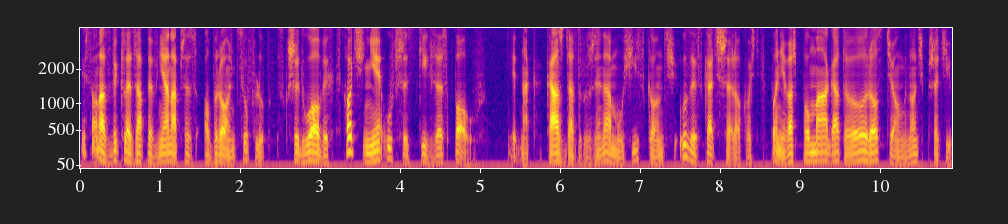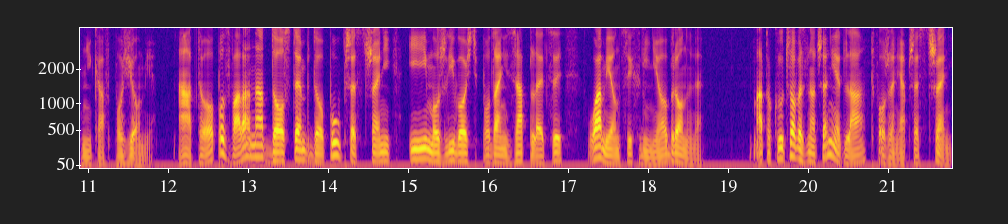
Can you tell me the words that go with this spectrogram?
Jest ona zwykle zapewniana przez obrońców lub skrzydłowych, choć nie u wszystkich zespołów. Jednak każda drużyna musi skądś uzyskać szerokość, ponieważ pomaga to rozciągnąć przeciwnika w poziomie. A to pozwala na dostęp do półprzestrzeni i możliwość podań za plecy łamiących linie obronne. Ma to kluczowe znaczenie dla tworzenia przestrzeni.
